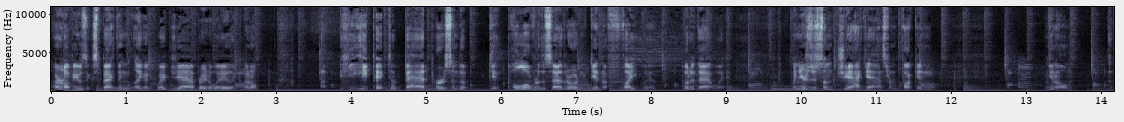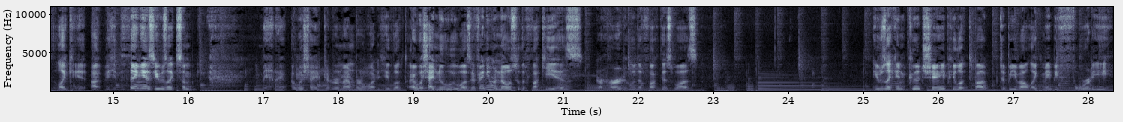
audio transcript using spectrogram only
I don't know if he was expecting like a quick jab right away. Like I don't. Uh, he he picked a bad person to get pull over to the side of the road and get in a fight with. Put it that way. When you're just some jackass from fucking, you know, like uh, the thing is, he was like some. Man, I, I wish I could remember what he looked. I wish I knew who he was. If anyone knows who the fuck he is or heard who the fuck this was, he was like in good shape. He looked about to be about like maybe 40.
